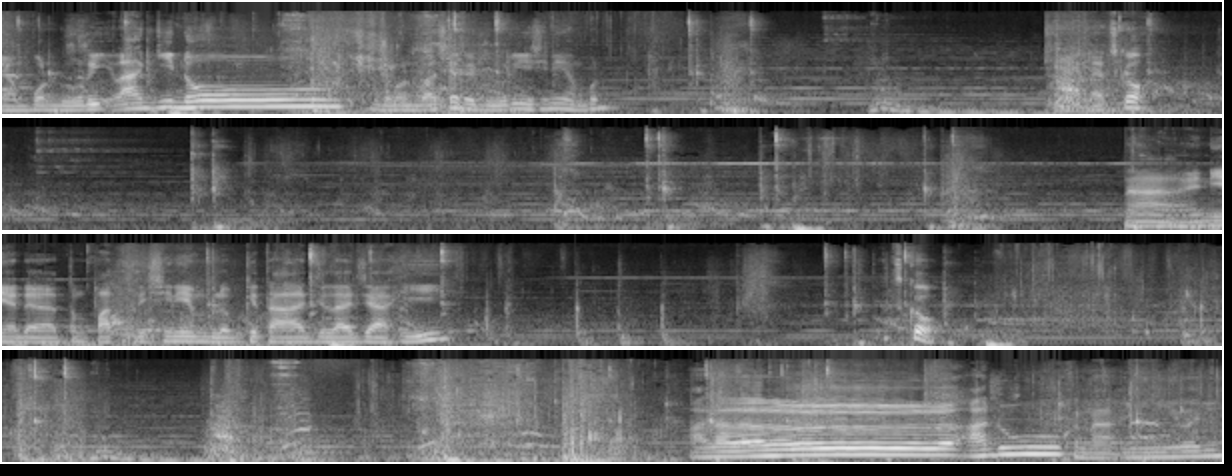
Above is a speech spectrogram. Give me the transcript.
ya ampun duri lagi dong. Teman bahasa ada duri di sini, ya ampun. Oke, let's go. Nah, ini ada tempat di sini yang belum kita jelajahi. Let's go. Alalala, aduh, kena ini lagi.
